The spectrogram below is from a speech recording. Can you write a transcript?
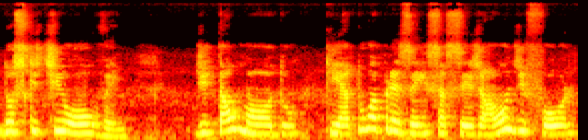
dos que te ouvem, de tal modo que a tua presença, seja onde for,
